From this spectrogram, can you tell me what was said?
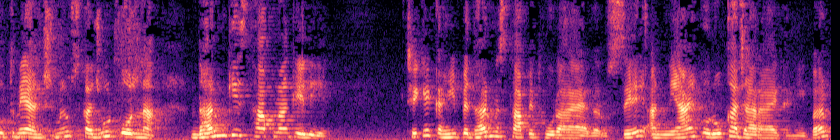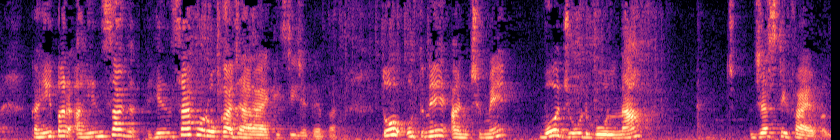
उतने अंश में उसका झूठ बोलना धर्म की स्थापना के लिए ठीक है, कहीं पे धर्म स्थापित हो रहा है अगर उससे, अन्याय को रोका जा रहा है कहीं पर कहीं पर अहिंसा, हिंसा को रोका जा रहा है किसी जगह पर तो उतने अंश में वो झूठ बोलना जस्टिफाइबल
